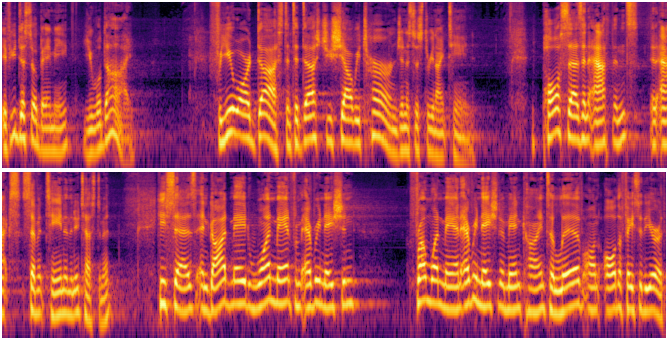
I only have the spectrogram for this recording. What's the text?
If you disobey me, you will die." For you are dust, and to dust you shall return, Genesis 3:19. Paul says in Athens, in Acts 17 in the New Testament, he says, And God made one man from every nation, from one man, every nation of mankind to live on all the face of the earth,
